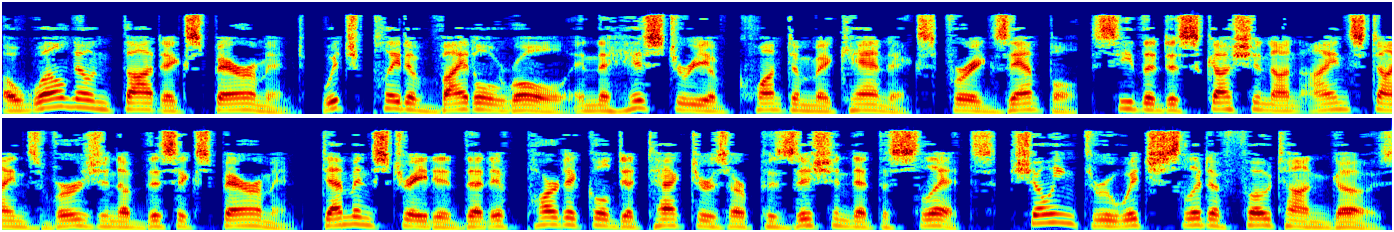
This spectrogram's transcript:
A well-known thought experiment, which played a vital role in the history of quantum mechanics for example, see the discussion on Einstein's version of this experiment, demonstrated that if particle detectors are positioned at the slits, showing through which slit a photon goes,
